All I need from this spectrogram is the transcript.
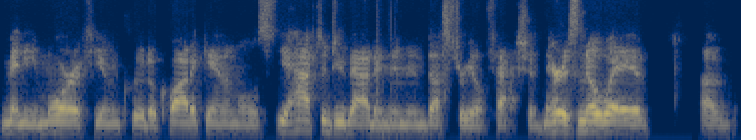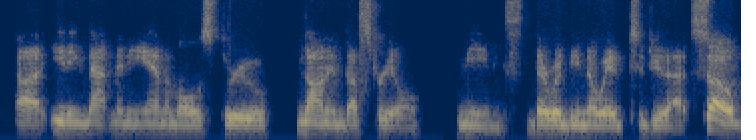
many more if you include aquatic animals, you have to do that in an industrial fashion. There is no way of, of uh, eating that many animals through non-industrial means. There would be no way to do that. So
